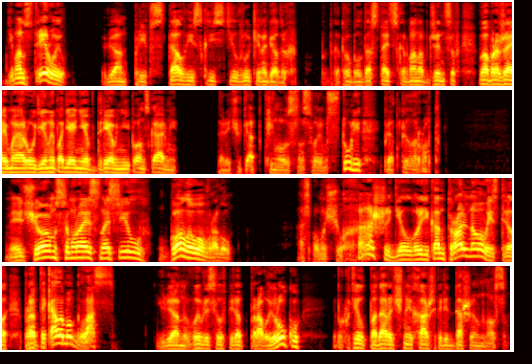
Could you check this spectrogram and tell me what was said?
Демонстрирую. Юлиан привстал и скрестил руки на бедрах. Готов был достать с карманов джинсов воображаемое орудие нападения в древней японской армии. Дарья чуть откинулась на своем стуле и приоткрыла рот. Мечом самурай сносил голову врагу, а с помощью хаши делал вроде контрольного выстрела, протыкал ему глаз. Юлиан выбросил вперед правую руку и покрутил подарочный хаш перед Дашиным носом.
